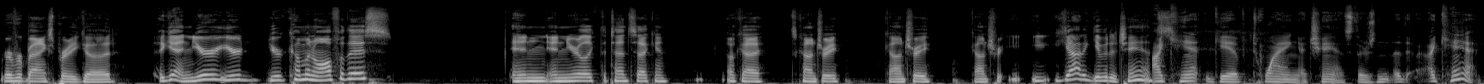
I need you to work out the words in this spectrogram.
Riverbank's pretty good. Again, you're you're you're coming off of this, and and you're like the 10 second. Okay, it's country, country, country. You, you, got to give it a chance. I can't give twang a chance. There's, I can't.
